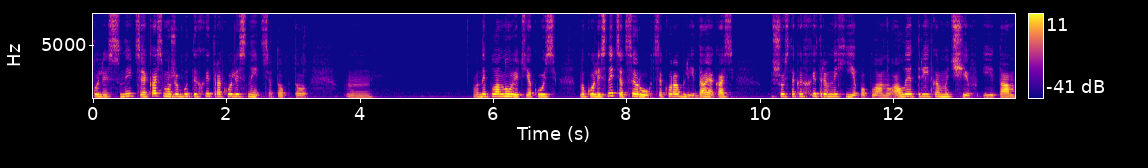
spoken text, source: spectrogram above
колісниця. Якась може бути хитра колісниця. Тобто вони планують якусь, ну, колісниця це рух, це кораблі, да, якась щось таке хитре в них є по плану, але трійка мечів і там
